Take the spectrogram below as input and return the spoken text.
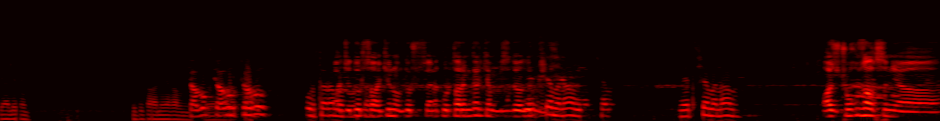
Geleyim. 7 saniye kalmış. Çabuk ya. çabuk çabuk. Kurtaramaz. Hacı dur sakin ol dur. Seni kurtarayım derken bizi de öldürmeyin. Yetişemen abi yetişemen. Yetişemen abi. Hacı çok uzaksın ya.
